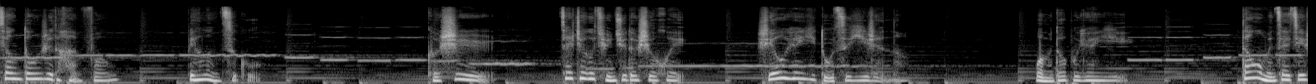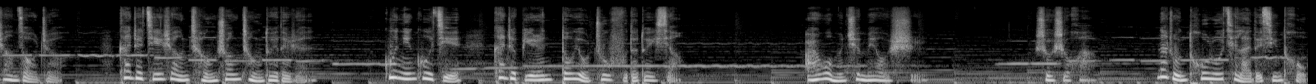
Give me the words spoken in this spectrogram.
像冬日的寒风，冰冷刺骨。可是，在这个群居的社会，谁又愿意独自一人呢？我们都不愿意。当我们在街上走着，看着街上成双成对的人，过年过节看着别人都有祝福的对象，而我们却没有时，说实话，那种突如其来的心痛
